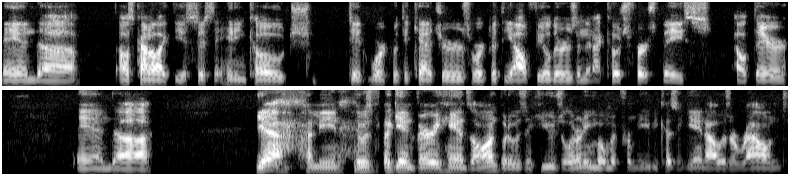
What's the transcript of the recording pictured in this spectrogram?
And uh, I was kind of like the assistant hitting coach. Did work with the catchers, worked with the outfielders, and then I coached first base out there. And uh, yeah, I mean, it was again very hands on, but it was a huge learning moment for me because again, I was around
